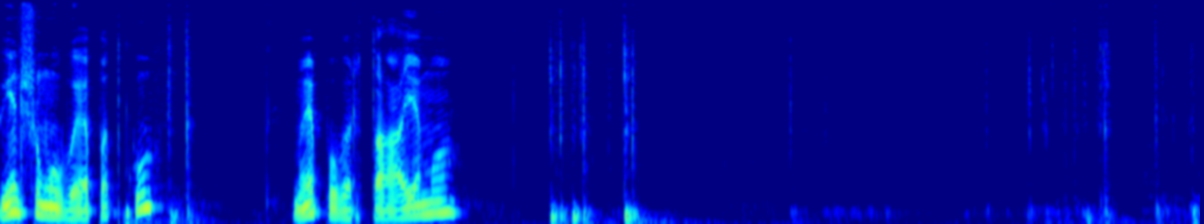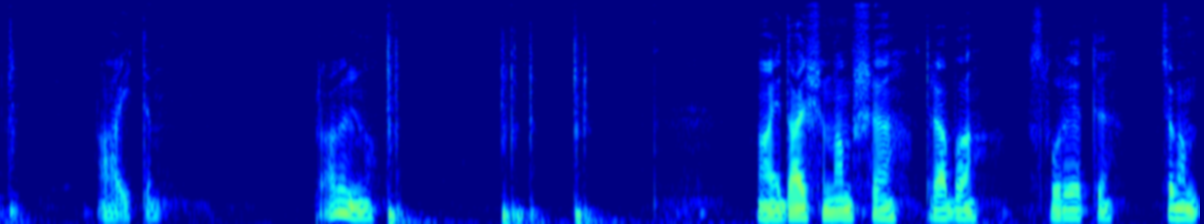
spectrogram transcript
В іншому випадку ми повертаємо item. Правильно? А, і далі нам ще треба створити. Це нам.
